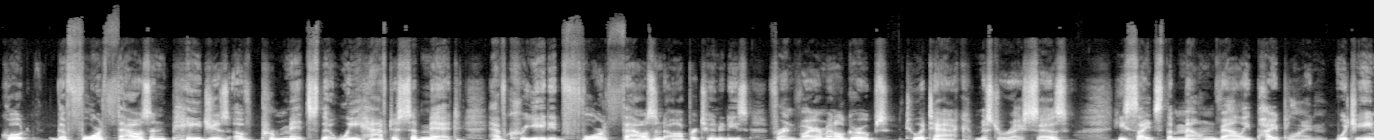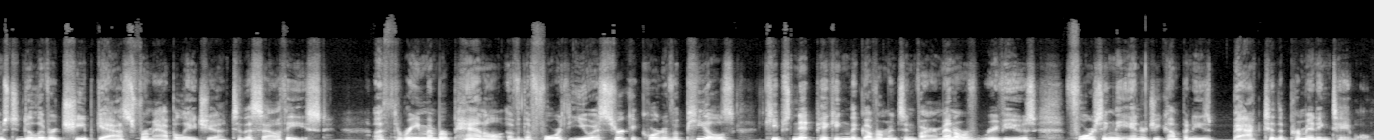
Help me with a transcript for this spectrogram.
Quote, the 4,000 pages of permits that we have to submit have created 4,000 opportunities for environmental groups to attack, Mr. Rice says. He cites the Mountain Valley Pipeline, which aims to deliver cheap gas from Appalachia to the southeast. A three member panel of the Fourth U.S. Circuit Court of Appeals keeps nitpicking the government's environmental reviews, forcing the energy companies back to the permitting table.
